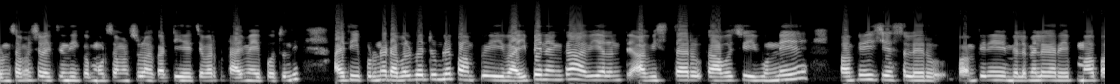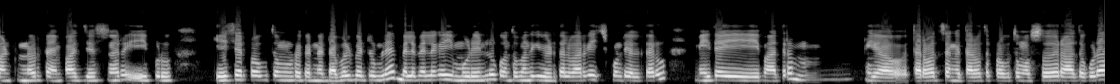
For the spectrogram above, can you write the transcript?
రెండు సంవత్సరాలు అవుతుంది ఇంకా మూడు సంవత్సరాలు కట్టి ఇచ్చే వరకు టైం అయిపోతుంది. అయితే ఇప్పుడున్న డబుల్ బెడ్రూమ్లే పంపి ఇవి అయిపోయినాక అవి ఇవ్వాలంటే అవి ఇస్తారు. కావచ్చు ఇవి ఉన్నాయే పంపిణీ చేస్తలేరు. పంపిణీ మెల్లమెల్లగా రేపు మాపు అంటున్నారు టైం పాస్ చేస్తున్నారు. ఇప్పుడు కేసీఆర్ ప్రభుత్వం కట్టిన డబుల్ బెడ్రూమ్లే మెల్లమెల్లగా ఈ మూడేళ్ళు కొంతమందికి విడతల వరకు ఇచ్చుకుంటూ వెళ్తారు. మిగతా మాత్రం ఇక తర్వాత సంగతి తర్వాత ప్రభుత్వం వస్తుందో రాదో కూడా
